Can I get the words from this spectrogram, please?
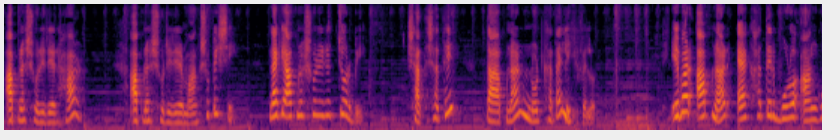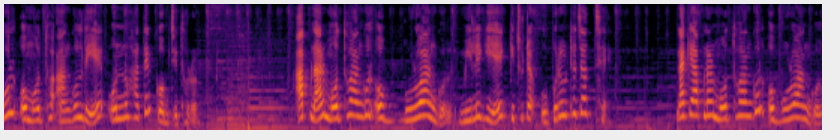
আপনার শরীরের হাড়, আপনার শরীরের মাংসপেশি, নাকি আপনার শরীরের চর্বি? সাথে সাথে তা আপনার নোট খাতায় লিখে ফেলুন। এবার আপনার এক হাতের বুড়ো আঙ্গুল ও মধ্য আঙ্গুল দিয়ে অন্য হাতের কবজি ধরুন। আপনার মধ্য আঙ্গুল ও বুড়ো আঙ্গুল মিলে গিয়ে কিছুটা উপরে উঠে যাচ্ছে। নাকি আপনার মধ্য আঙ্গুল ও বুড়ো আঙ্গুল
